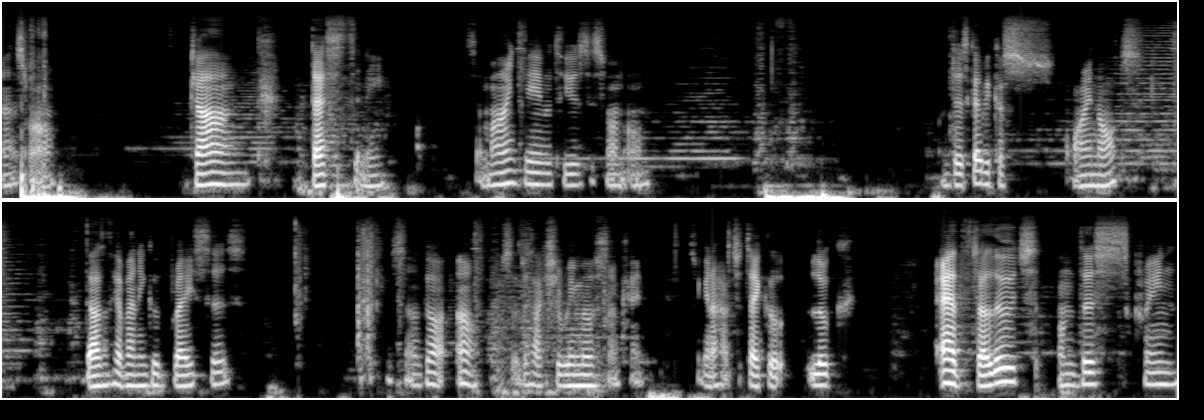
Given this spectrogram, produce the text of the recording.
as well. Junk, destiny. So I might be able to use this one on, on this guy because why not? Doesn't have any good braces. So I've got oh, so this actually removes. Okay, so you're gonna have to take a look at the loot on this screen.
